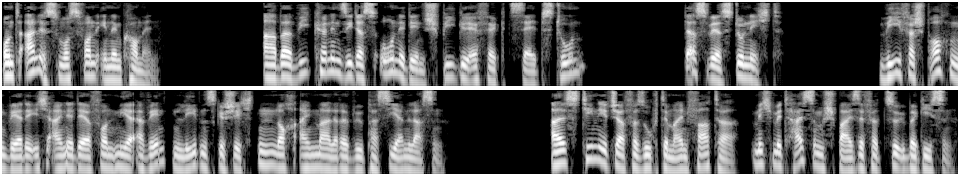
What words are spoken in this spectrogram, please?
Und alles muss von innen kommen. Aber wie können Sie das ohne den Spiegeleffekt selbst tun? Das wirst du nicht. Wie versprochen werde ich eine der von mir erwähnten Lebensgeschichten noch einmal Revue passieren lassen. Als Teenager versuchte mein Vater, mich mit heißem Speisefett zu übergießen.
